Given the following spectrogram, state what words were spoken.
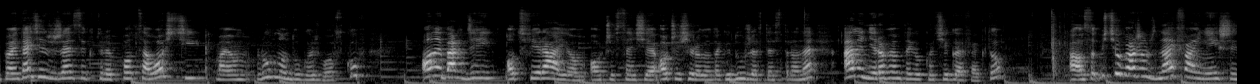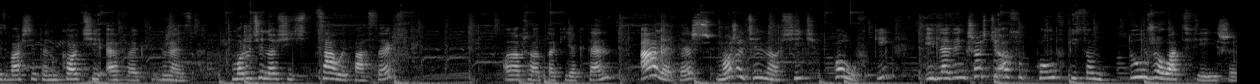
I pamiętajcie, że rzęsy, które po całości mają równą długość włosków, one bardziej otwierają oczy, w sensie oczy się robią takie duże w tę stronę, ale nie robią tego kociego efektu. A osobiście uważam, że najfajniejszy jest właśnie ten koci efekt w rzęsach. Możecie nosić cały pasek, o na przykład taki jak ten, ale też możecie nosić połówki i dla większości osób połówki są dużo łatwiejsze,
